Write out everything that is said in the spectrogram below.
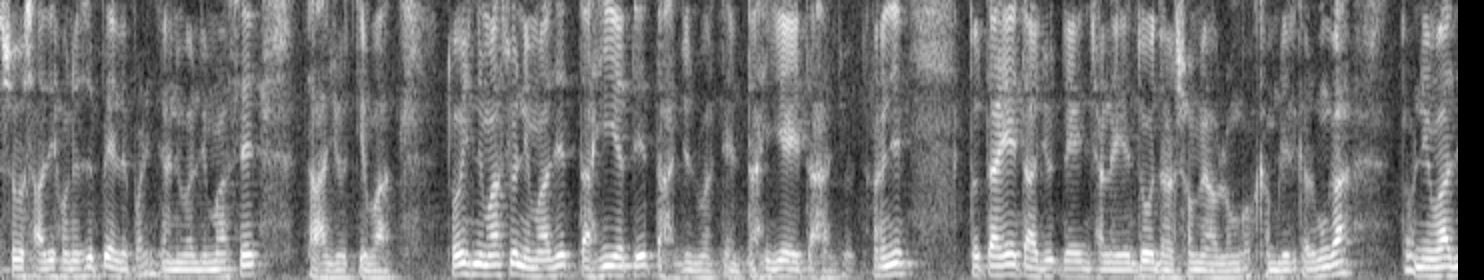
صبح شادی ہونے سے پہلے پڑھی جانے والی نماز سے تحجد کے بعد۔ تو اس نماز کو نماز تحیت تحجد بولتے ہیں تحیہ تحجد ہاں جی؟ تو تحیہ تحجد ان شاء اللہ یہ دو درسوں میں آپ لوگوں کو کمپلیٹ کروں گا۔ تو نماز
